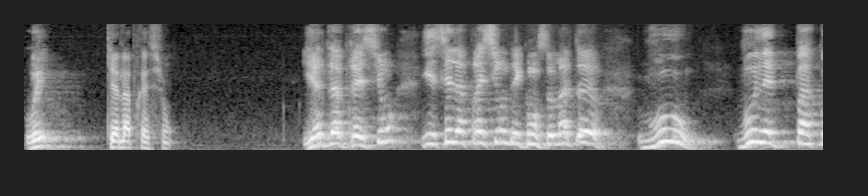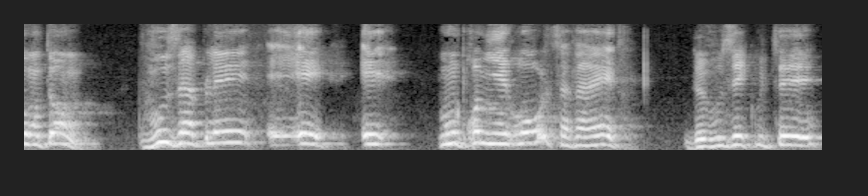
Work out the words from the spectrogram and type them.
Oui. Qui a de la pression. Il y a de la pression, et c'est la pression des consommateurs. Vous, vous n'êtes pas content. Vous appelez, et, et mon premier rôle, ça va être de vous écouter,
